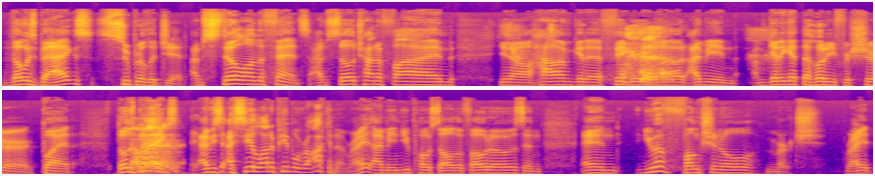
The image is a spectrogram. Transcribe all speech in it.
Those bags, super legit. I'm still on the fence. I'm still trying to find, you know, how I'm gonna figure it out. I mean, I'm gonna get the hoodie for sure, but those oh, bags, man. I mean, I see a lot of people rocking them, right? I mean, you post all the photos and and you have functional merch, right?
